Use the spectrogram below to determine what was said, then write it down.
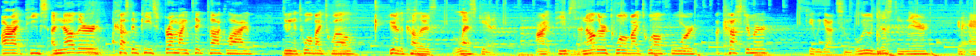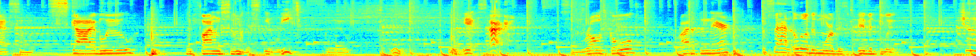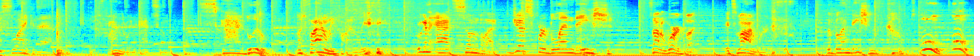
All right, peeps, another custom piece from my TikTok live, doing a 12 by 12. Here are the colors, let's get it. All right, peeps, another 12 by 12 for a customer. Okay, we got some blue just in there. Gonna add some sky blue. Then finally some of this elite blue. Ooh, ooh, yes, sir. Some rose gold right up in there. Let's add a little bit more of this vivid blue. Just like that. Then finally we're gonna add some sky blue. But finally, finally, we're gonna add some black just for blendation. It's not a word, but it's my word. the blendation of the colors. Ooh, ooh.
